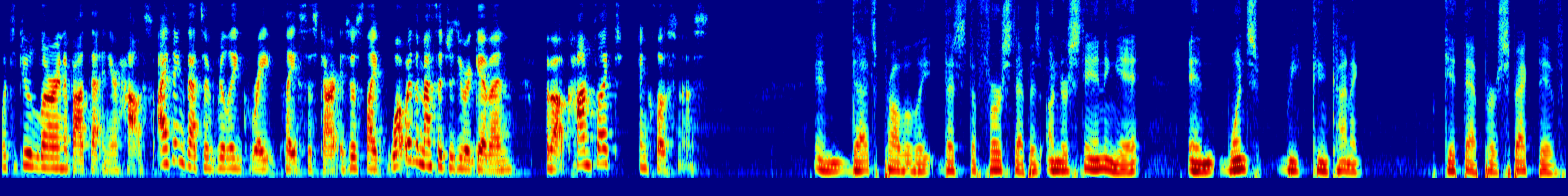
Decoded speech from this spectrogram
what did you learn about that in your house? I think that's a really great place to start. It's just like, what were the messages you were given about conflict and closeness? And that's probably that's the first step is understanding it. And once we can kind of get that perspective,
